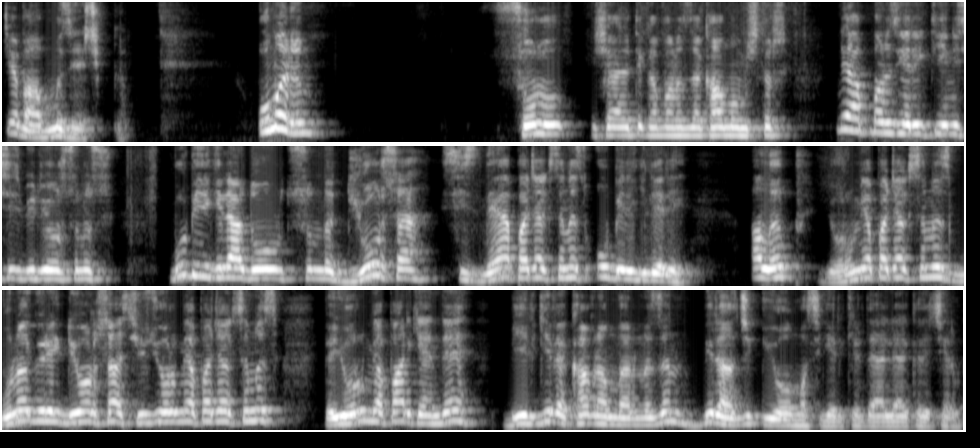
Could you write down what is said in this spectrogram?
Cevabımız Y çıktı. Umarım soru işareti kafanızda kalmamıştır. Ne yapmanız gerektiğini siz biliyorsunuz. Bu bilgiler doğrultusunda diyorsa siz ne yapacaksınız? O bilgileri alıp yorum yapacaksınız. Buna göre diyorsa siz yorum yapacaksınız ve yorum yaparken de bilgi ve kavramlarınızın birazcık iyi olması gerekir değerli arkadaşlarım.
